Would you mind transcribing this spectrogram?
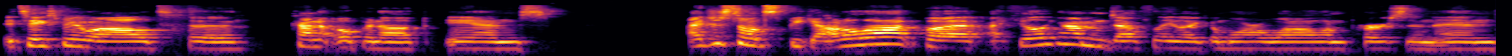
it takes me a while to kind of open up and I just don't speak out a lot, but I feel like I'm definitely like a more one-on-one person and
